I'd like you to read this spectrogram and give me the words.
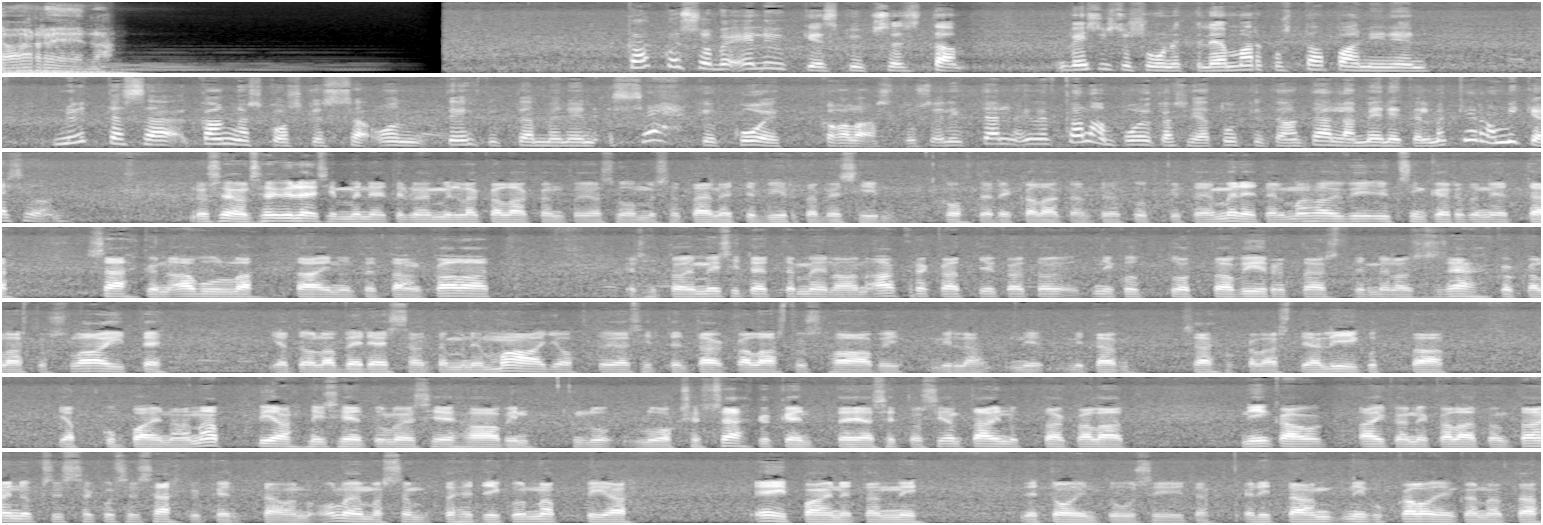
Yle Areena. Kaakkois-Suomen ely vesistösuunnittelija Markus Tapaninen. Nyt tässä Kangaskoskessa on tehty tämmöinen sähkökoekalastus. Eli tällä, kalanpoikasia tutkitaan tällä menetelmällä. Kerro, mikä se on? No se on se yleisin menetelmä, millä kalakantoja Suomessa tai näiden virtavesikohteiden kalakantoja tutkitaan. Ja menetelmä on hyvin yksinkertainen, että sähkön avulla tainutetaan kalat. Ja se toimii siten, että meillä on aggregaatti, joka to, niin tuottaa virtaa, sitten meillä on se sähkökalastuslaite, ja tuolla vedessä on tämmöinen maajohto ja sitten tämä kalastushaavi, millä, mitä sähkökalastia liikuttaa. Ja kun painaa nappia, niin siihen tulee siihen haavin luokse sähkökenttä ja se tosiaan tainuttaa kalat. Niin kauan aikaa ne kalat on tainuksissa, kun se sähkökenttä on olemassa, mutta heti kun nappia ei paineta, niin ne tointuu siitä. Eli tämä on niin kuin kalojen kannalta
